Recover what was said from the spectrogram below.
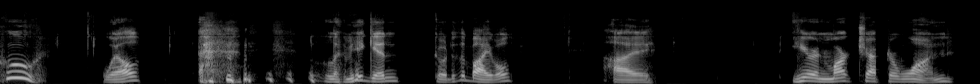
Who? Well, let me again go to the Bible. I here in Mark chapter one,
